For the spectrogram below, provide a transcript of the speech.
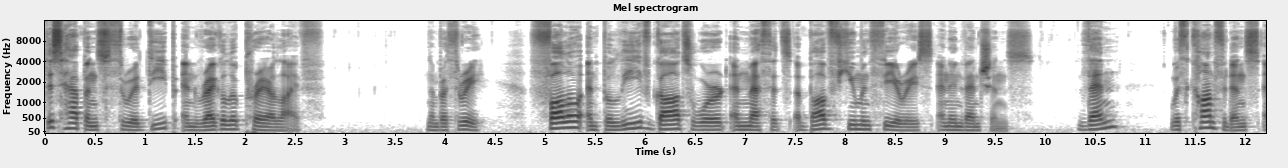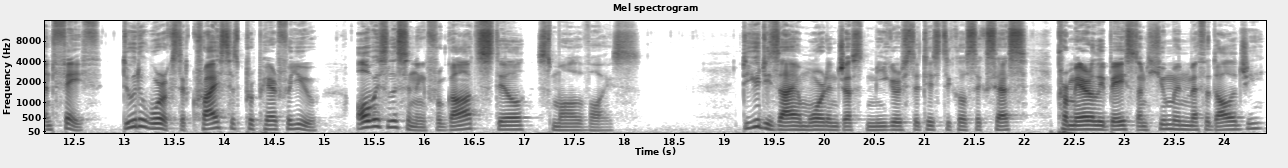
This happens through a deep and regular prayer life. Number 3. Follow and believe God's word and methods above human theories and inventions. Then, with confidence and faith, do the works that Christ has prepared for you, always listening for God's still, small voice. Do you desire more than just meager statistical success, primarily based on human methodology?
